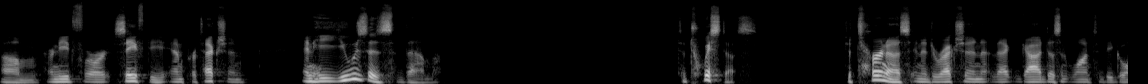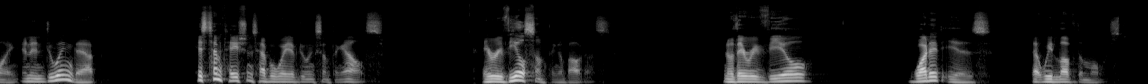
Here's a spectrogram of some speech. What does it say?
um, our need for safety and protection and he uses them to twist us, to turn us in a direction that God doesn't want to be going. And in doing that, his temptations have a way of doing something else. They reveal something about us. Know, they reveal what it is that we love the most.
